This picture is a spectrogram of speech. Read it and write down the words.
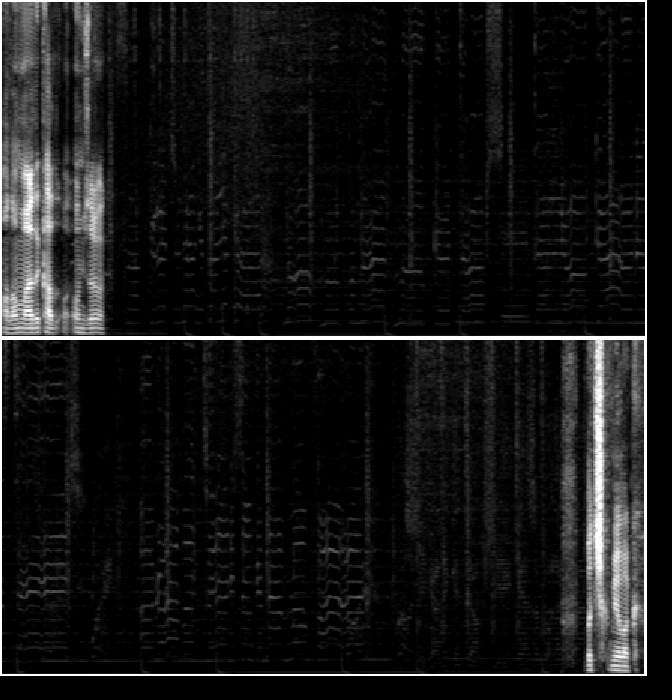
Adam verdi oyunculara bak. Bu çıkmıyor bak.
